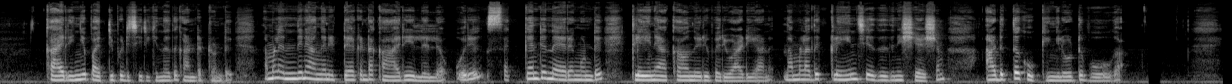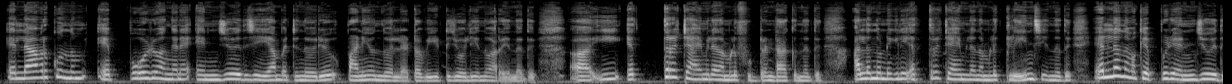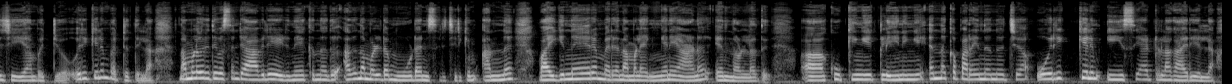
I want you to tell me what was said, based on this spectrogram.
കരിഞ്ഞ് പറ്റി പിടിച്ചിരിക്കുന്നത് കണ്ടിട്ടുണ്ട്. നമ്മൾ എന്തിനാ അങ്ങനെ ഇട്ടേക്കേണ്ട കാര്യമില്ലല്ലോ. ഒരു സെക്കൻഡ് നേരം കൊണ്ട് ക്ലീൻ ആക്കാവുന്ന ഒരു പരിപാടിയാണ്. നമ്മളത് ക്ലീൻ ചെയ്തതിന് ശേഷം അടുത്ത കുക്കിങ്ങിലോട്ട് പോവുക. എല്ലാവർക്കും ഒന്നും എപ്പോഴും അങ്ങനെ എൻജോയ് ചെയ്ത് ചെയ്യാൻ പറ്റുന്ന ഒരു പണിയൊന്നുമല്ല കേട്ടോ വീട്ടുജോലി എന്ന് പറയുന്നത്. ഈ എത്ര ടൈമിലാണ് നമ്മൾ ഫുഡ് ഉണ്ടാക്കുന്നത് അല്ലെന്നുണ്ടെങ്കിൽ എത്ര ടൈമിലാണ് നമ്മൾ ക്ലീൻ ചെയ്യുന്നത്? എല്ലാം നമുക്ക് എപ്പോഴും എൻജോയ് ചെയ്ത് ചെയ്യാൻ പറ്റുമോ ഒരിക്കലും പറ്റത്തില്ല. നമ്മളൊരു ദിവസം രാവിലെ എഴുന്നേൽക്കുന്നത് അത് നമ്മളുടെ മൂഡ് അനുസരിച്ചിരിക്കും. അന്ന് വൈകുന്നേരം വരെ നമ്മൾ എങ്ങനെയാണ് എന്നുള്ളത്. കുക്കിംഗ് ക്ലീനിങ് എന്നൊക്കെ പറയുന്നതെന്ന് വെച്ചാൽ ഒരിക്കലും ഈസി ആയിട്ടുള്ള കാര്യമല്ല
